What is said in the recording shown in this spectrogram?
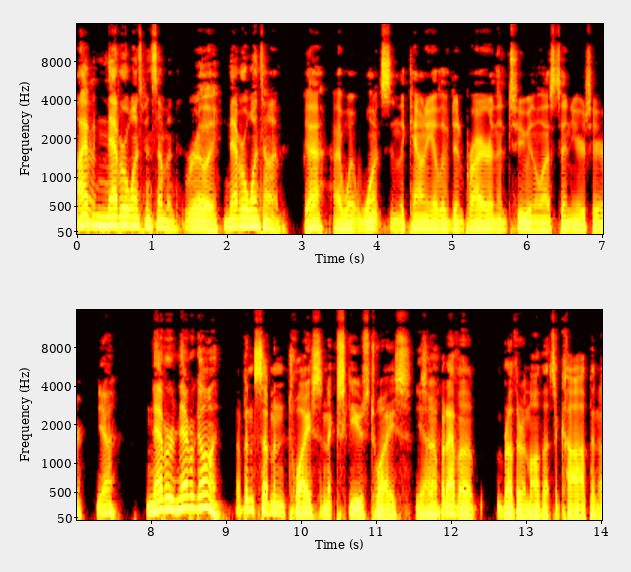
I've never once been summoned. Really? Never one time. Yeah. I went once in the county I lived in prior, and then two in the last 10 years here. Yeah. Never, never gone. I've been summoned twice and excused twice. Yeah. So, but I have a brother-in-law that's a cop, and Oh,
